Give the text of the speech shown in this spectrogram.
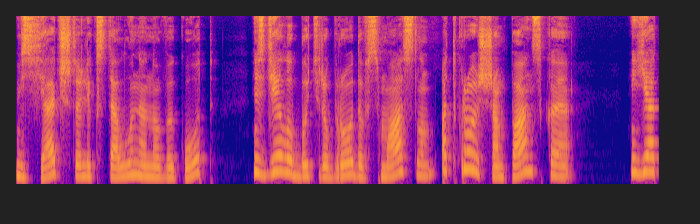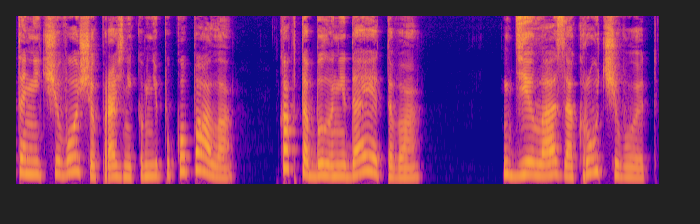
Взять, что ли, к столу на Новый год? Сделаю бутербродов с маслом, открою шампанское. Я-то ничего еще к праздникам не покупала. Как-то было не до этого. Дела закручивают.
